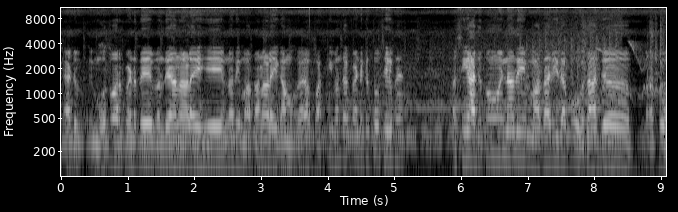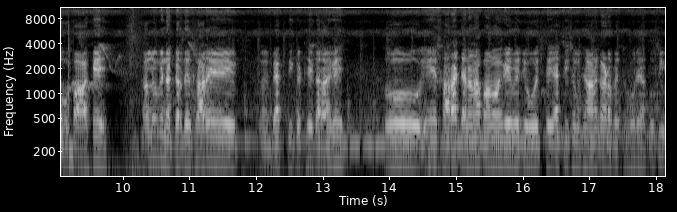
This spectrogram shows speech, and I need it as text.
ਐਡ ਮੋਤਵਾਰ ਪਿੰਡ ਦੇ ਬੰਦਿਆਂ ਨਾਲ ਇਹ ਉਹਨਾਂ ਦੀ ਮਾਤਾ ਨਾਲ ਇਹ ਕੰਮ ਹੋਇਆ। ਬਾਕੀ ਬੰਦਾ ਪਿੰਡ ਕਿੱਥੋਂ ਸੇਫ ਹੈ? ਅਸੀਂ ਅੱਜ ਤੋਂ ਇਹਨਾਂ ਦੀ ਮਾਤਾ ਜੀ ਦਾ ਭੋਗ ਦਾ ਅੱਜ ਅ, ਭੋਗ ਪਾ ਕੇ ਕੱਲ ਨੂੰ ਵੀ ਨਗਰ ਦੇ ਸਾਰੇ ਵਿਅਕਤੀ ਇਕੱਠੇ ਕਰਾਂਗੇ। ਸੋ ਇਹ ਸਾਰਾ ਚਾਨਣਾ ਪਾਵਾਂਗੇ ਵੀ ਜੋ ਇੱਥੇ ਐਸੀ ਸ਼ਮਸ਼ਾਨ ਘਾਟ ਵਿੱਚ ਹੋ ਰਿਹਾ। ਤੁਸੀਂ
